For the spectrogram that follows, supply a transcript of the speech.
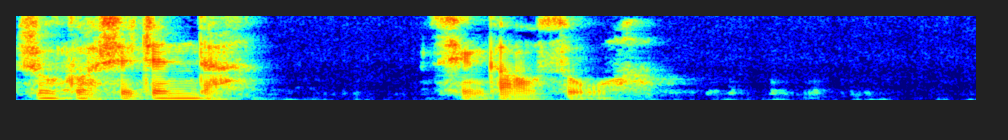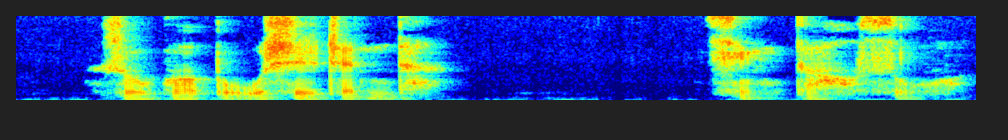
如果是真的。请告诉我，如果不是真的，请告诉我。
